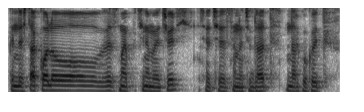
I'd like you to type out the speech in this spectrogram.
Când ești acolo, vezi mai puține meciuri, ceea ce sună ciudat, dar cu cât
